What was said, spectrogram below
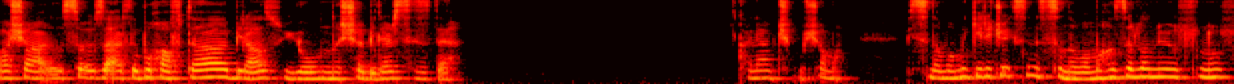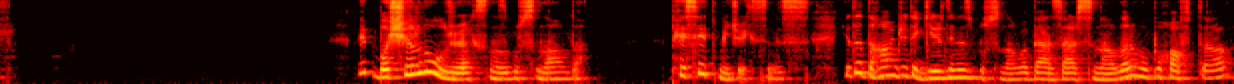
Baş ağrısı özellikle bu hafta biraz yoğunlaşabilir sizde. Kalem çıkmış ama bir sınava mı gireceksiniz? Sınava mı hazırlanıyorsunuz? Başarılı olacaksınız bu sınavda. Pes etmeyeceksiniz. Ya da daha önce de girdiniz bu sınava benzer sınavlar ama bu hafta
